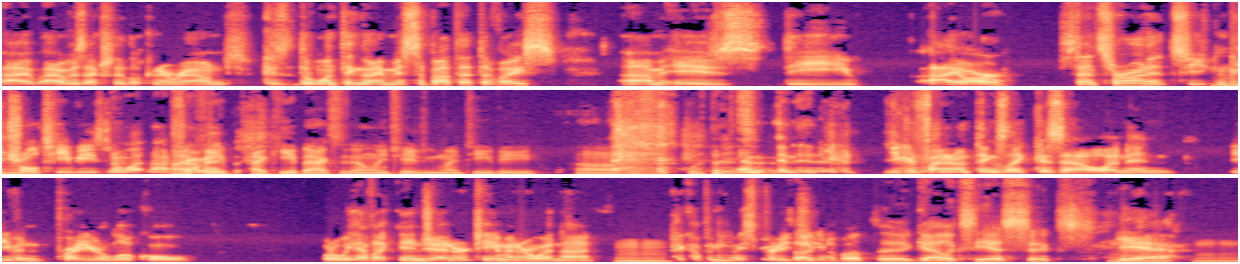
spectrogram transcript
I, I was actually looking around because the one thing that I miss about that device um, is the IR sensor on it, so you can Mhm. control TVs and whatnot I from keep it. I keep accidentally changing my TV. Uh, with this. And, and, and you, can, you can find it on things like Gazelle and, and even probably your local. What do we have like Ninja Entertainment or whatnot? hmm Pick up a device pretty talking cheap. about the Galaxy S6. Yeah. hmm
